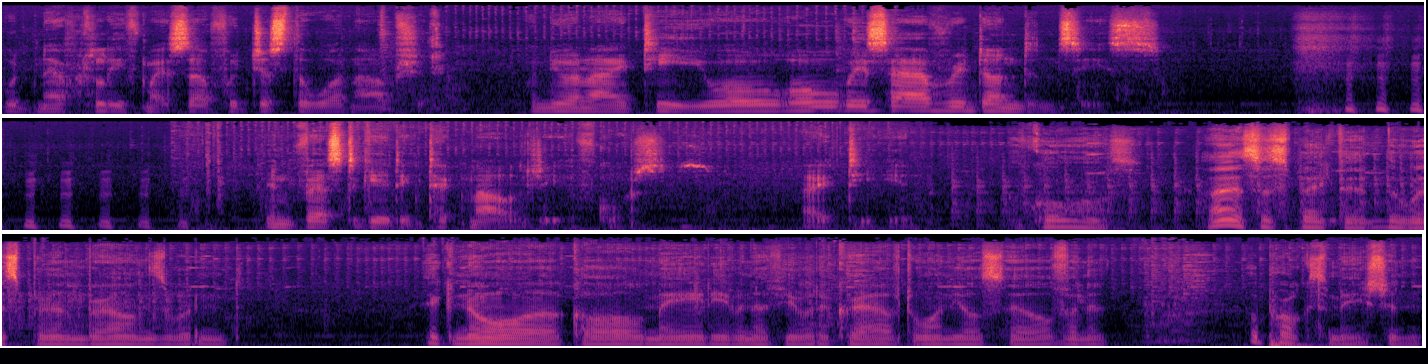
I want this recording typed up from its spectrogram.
would never leave myself with just the one option. When you're in IT, you al- always have redundancies. Investigating technology, of course. IT. Of course. I suspected the Whisper in the Bronze wouldn't ignore a call made even if you were to craft one yourself in an approximation.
